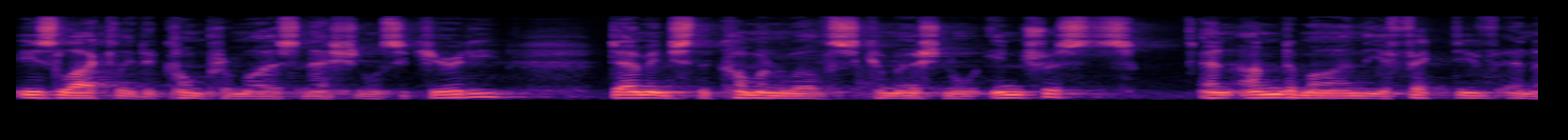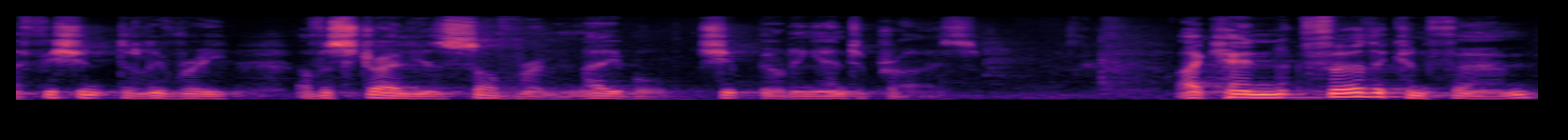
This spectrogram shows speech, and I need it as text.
is likely to compromise national security, damage the Commonwealth's commercial interests and undermine the effective and efficient delivery of Australia's sovereign naval shipbuilding enterprise. I can further confirm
